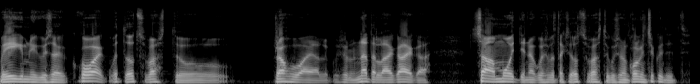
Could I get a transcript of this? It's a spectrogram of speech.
või õigemini, kui sa kogu aeg võtad otsa vastu rahuajal, kui sul on nädal aega aega, samamoodi nagu sa võtaksid otsa vastu, kui sul on kolmkümmend sekundit,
